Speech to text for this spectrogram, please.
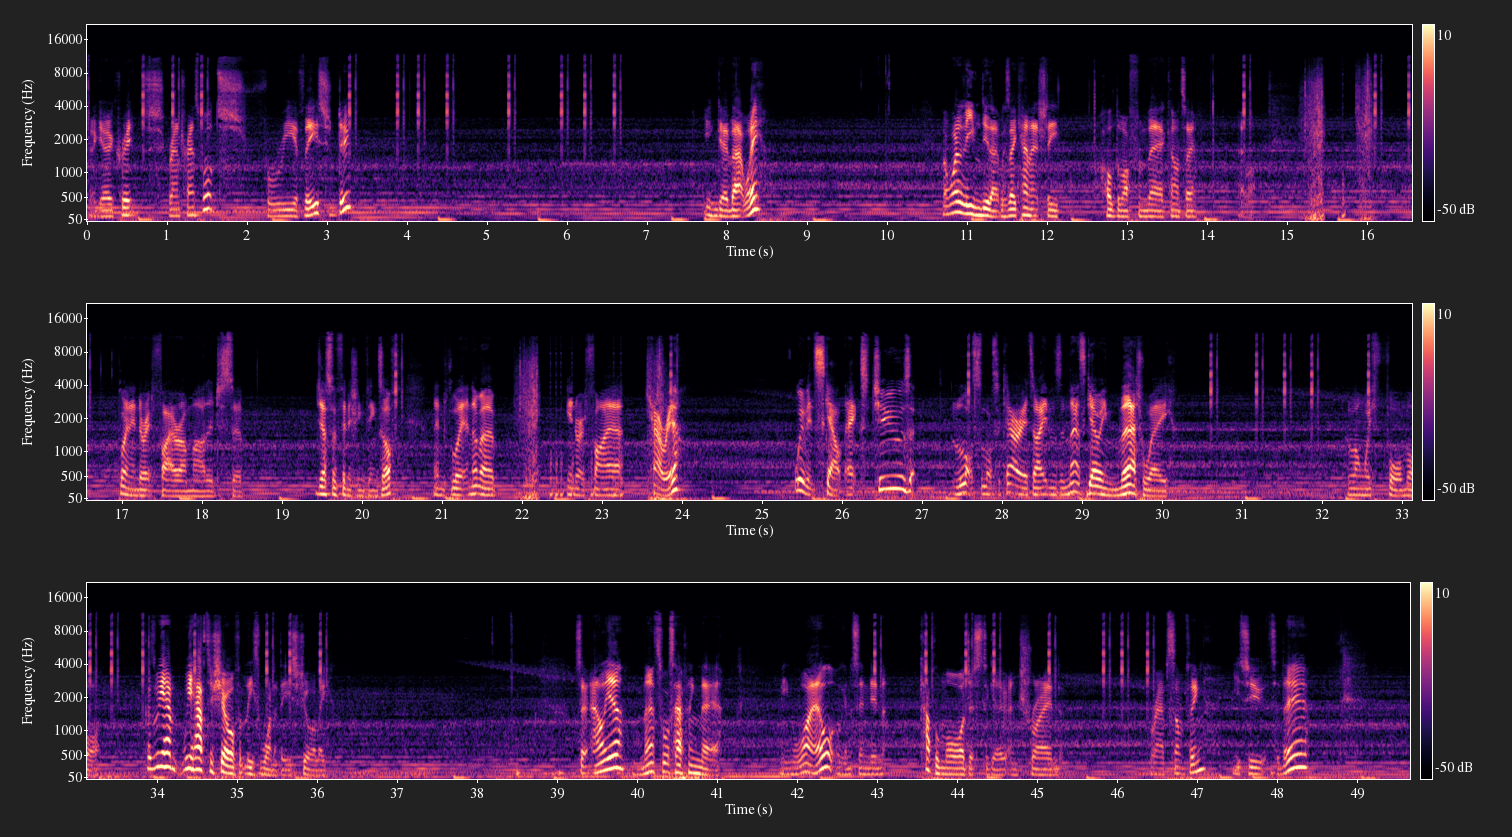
Going to go create ground transport. Three of these should do. You can go that way. But why did even do that? Because I can actually hold them off from there, can't I? Oh well. Deploy an indirect fire armada just to just for finishing things off. Then deploy another fire carrier with its scout X2s. Lots and lots of carrier titans, and that's going that way. Along with four more. Because we have we have to show off at least one of these, surely. So Alia, that's what's happening there. Meanwhile, we're going to send in a couple more just to go and try and grab something. You two to there.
